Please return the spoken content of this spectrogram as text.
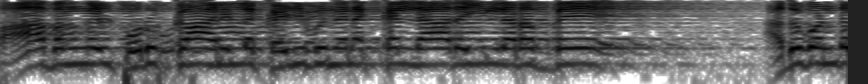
പാപങ്ങൾ പൊറുക്കാനുള്ള കഴിവ് നിനക്കല്ലാതെ ഇല്ല റബ്ബേ. അതുകൊണ്ട്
